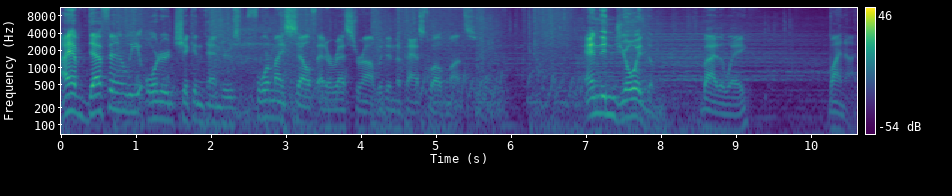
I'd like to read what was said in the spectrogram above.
I have definitely ordered chicken tenders for myself at a restaurant within the past 12 months. And enjoyed them, by the way. Why not?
